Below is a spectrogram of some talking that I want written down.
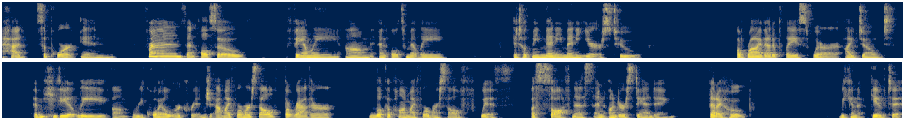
had support in friends and also family. Um, and ultimately, it took me many, many years to arrive at a place where I don't immediately um, recoil or cringe at my former self, but rather look upon my former self with a softness and understanding that I hope we can give to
